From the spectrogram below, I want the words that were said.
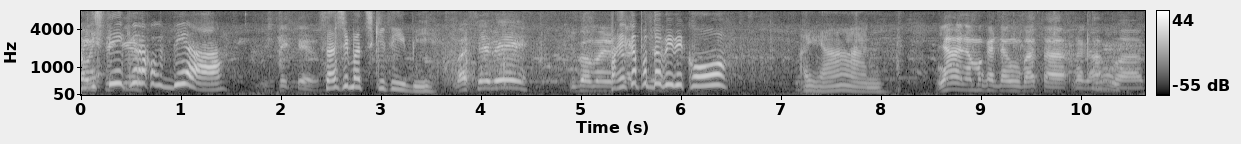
May sticker ako di ah. Sticker. Sa si Matski TV. Masebe! Iba man. Pakikapot na bibi ko. Ayan. Yan, ang magandang bata. Nag-ahawak.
